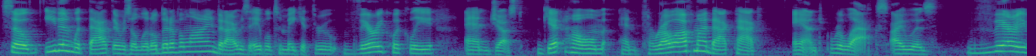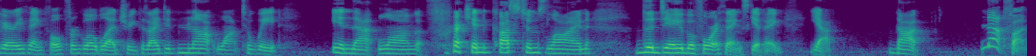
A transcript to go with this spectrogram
So, even with that, there was a little bit of a line, but I was able to make it through very quickly and just get home and throw off my backpack and relax. I was very, very thankful for Global Entry because I did not want to wait in that long frickin' customs line the day before Thanksgiving. Yeah, not not fun.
